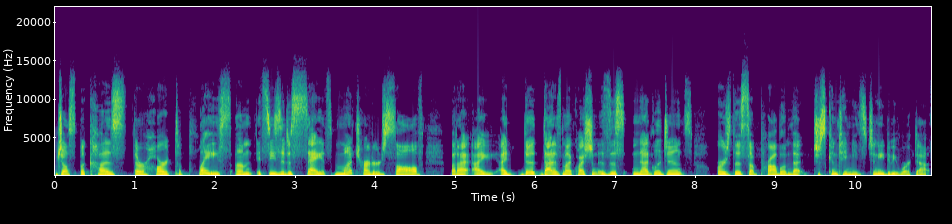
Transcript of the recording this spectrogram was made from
just because they're hard to place. Um, it's easy to say, it's much harder to solve. But I, I, I th- that is my question: Is this negligence, or is this a problem that just continues to need to be worked out?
